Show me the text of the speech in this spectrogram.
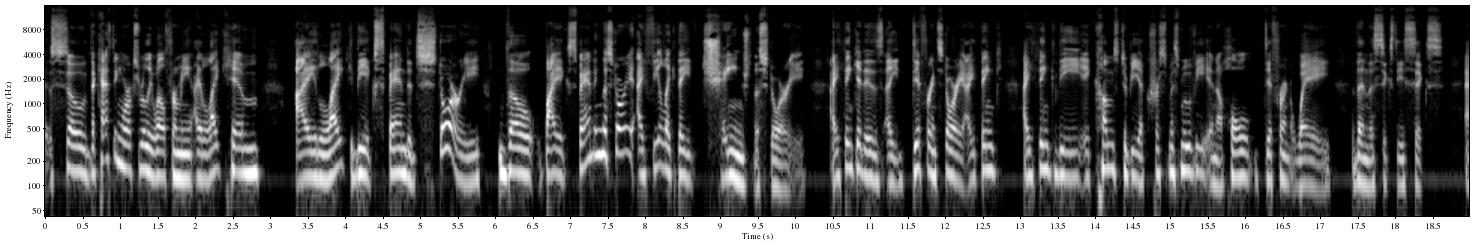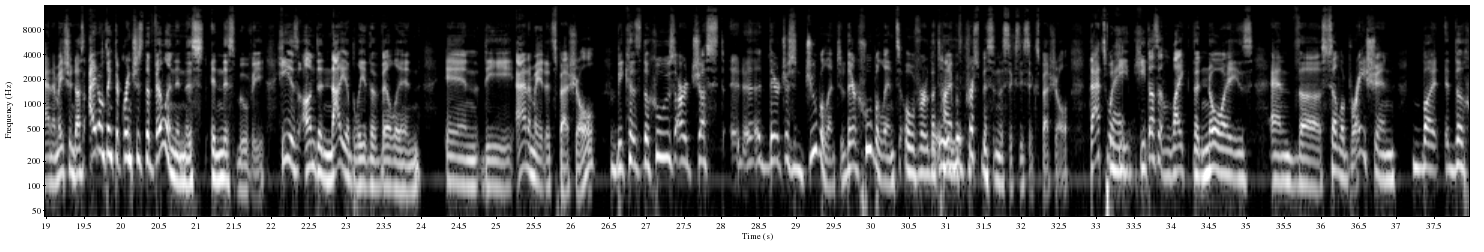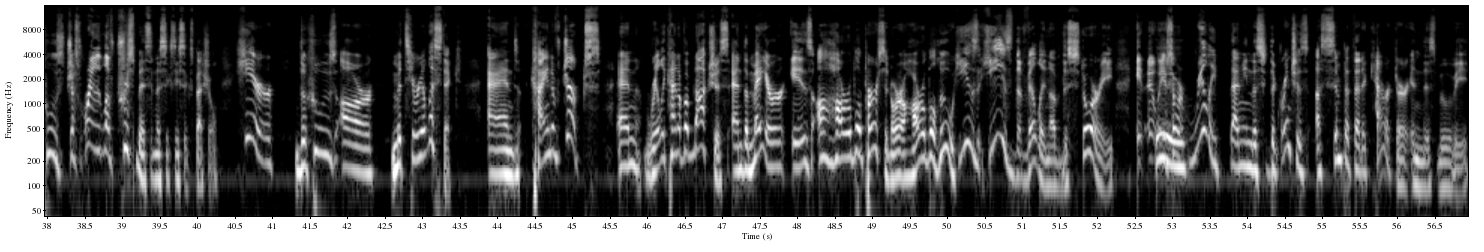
So the casting works really well for me. I like him. I like the expanded story, though by expanding the story, I feel like they changed the story. I think it is a different story. I think I think the it comes to be a Christmas movie in a whole different way than the 66 animation does. I don't think the Grinch is the villain in this in this movie. He is undeniably the villain in the animated special because the Who's are just uh, they're just jubilant. They're jubilant over the time of Christmas in the 66 special. That's what right. he he doesn't like the noise and the celebration, but the Who's just really love Christmas in the 66 special. Here, the Who's are materialistic and kind of jerks and really kind of obnoxious. And the mayor is a horrible person or a horrible who. He's he's the villain of the story. It, it. So it really, I mean, the the Grinch is a sympathetic character in this movie.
